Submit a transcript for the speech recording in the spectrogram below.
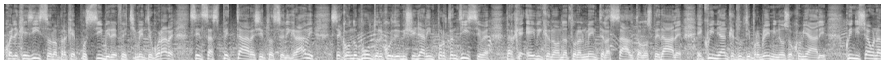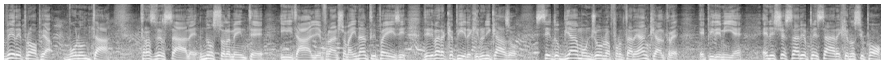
quelle che esistono perché è possibile effettivamente curare senza aspettare situazioni gravi, secondo punto le cure domiciliari importantissime perché evitano naturalmente l'assalto all'ospedale e quindi anche tutti i problemi nosocomiali, quindi c'è una vera e propria volontà trasversale, non solamente in Italia, in Francia, ma in altri paesi, di arrivare a capire che in ogni caso se dobbiamo un giorno affrontare anche altre epidemie, è necessario pensare che non si può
